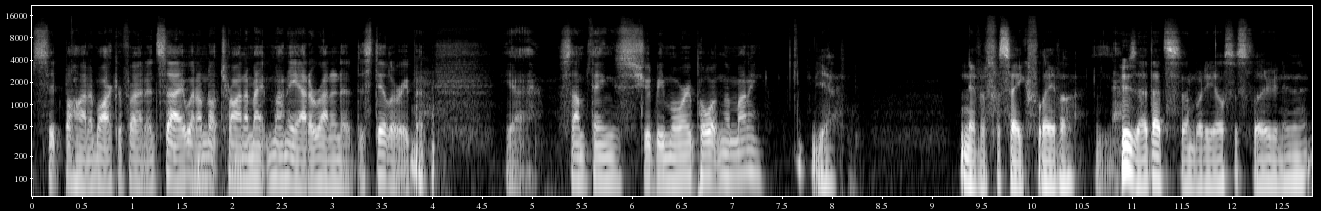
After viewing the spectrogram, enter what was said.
sit behind a microphone and say when I'm not trying to make money out of running a distillery, but Mm-hmm. yeah, some things should be more important than money. yeah. Never forsake flavour. No. Who's that? That's somebody else's slogan, isn't it?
